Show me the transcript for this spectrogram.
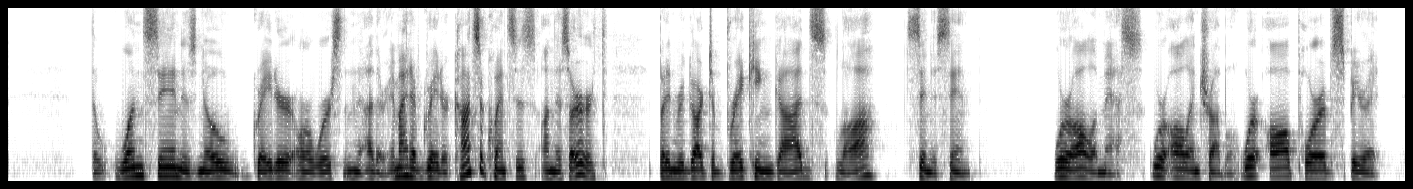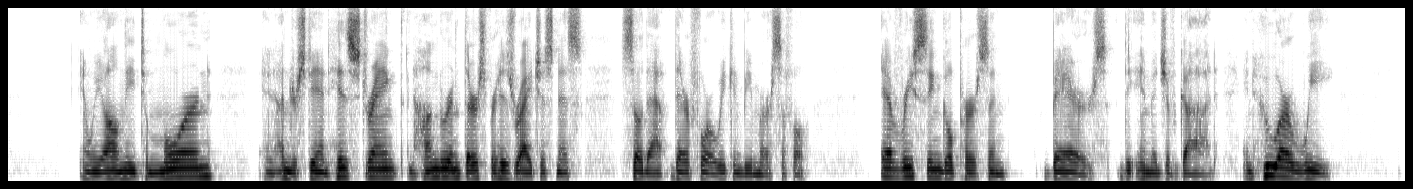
The one sin is no greater or worse than the other. It might have greater consequences on this earth, but in regard to breaking God's law, sin is sin. We're all a mess. We're all in trouble. We're all poor of spirit. And we all need to mourn and understand His strength and hunger and thirst for His righteousness so that therefore we can be merciful. Every single person bears the image of God. And who are we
